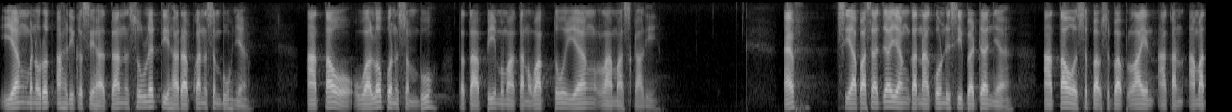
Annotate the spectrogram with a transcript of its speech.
yang menurut ahli kesehatan sulit diharapkan sembuhnya, atau walaupun sembuh, tetapi memakan waktu yang lama sekali. F. Siapa saja yang karena kondisi badannya atau sebab-sebab lain akan amat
